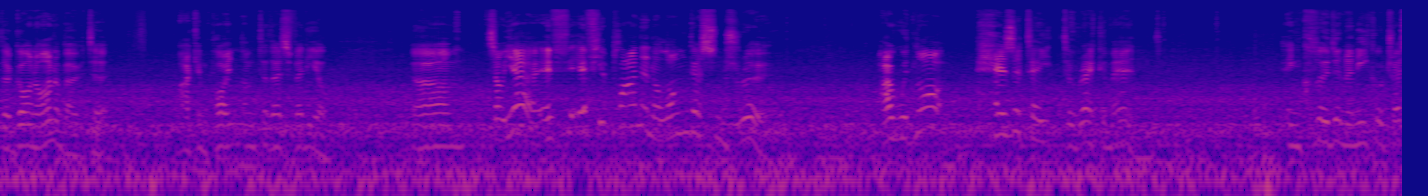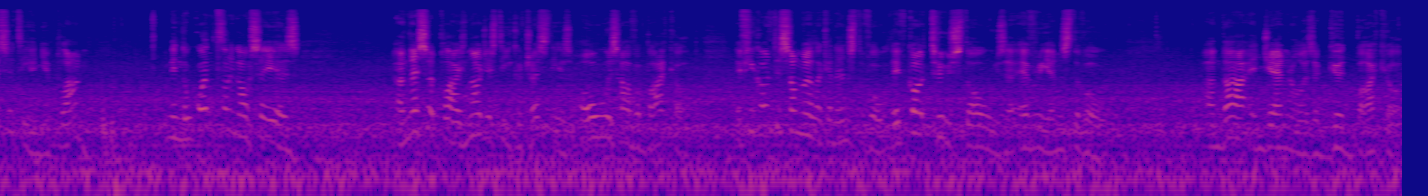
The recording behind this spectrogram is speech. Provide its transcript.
they're going on about it, I can point them to this video. Um, so yeah, if if you're planning a long distance route, I would not hesitate to recommend including an Ecotricity in your plan. I mean, the one thing I'll say is, and this applies not just to Ecotricity, is always have a backup. If you go into somewhere like an Instavolt, they've got two stalls at every Instavolt and that in general is a good backup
